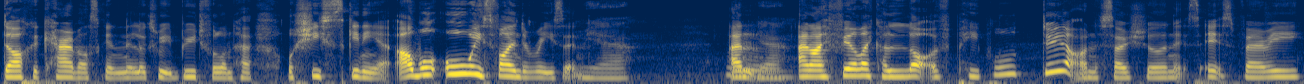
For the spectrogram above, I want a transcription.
darker caramel skin and it looks really beautiful on her or she's skinnier I will always find a reason Yeah. and Yeah. and I feel like a lot of people do that on a social and it's it's very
